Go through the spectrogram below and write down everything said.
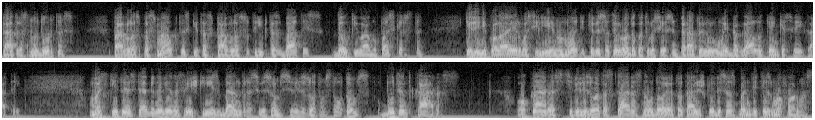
Petras nudurtas, Pavlas pasmauktas, kitas Pavlas sutryptas batais, daug Ivanų paskersta, keli Nikolai ir Vasilijai nunuodyti, visą tai rodo, kad Rusijos imperatorių rūmai be galo kenkia sveikatai. Mąstytoje stebina vienas reiškinys bendras visoms civilizuotoms tautoms, būtent karas. O karas, civilizuotas karas, naudoja totališkai visas banditizmo formas,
